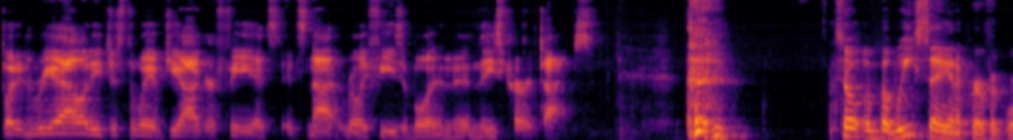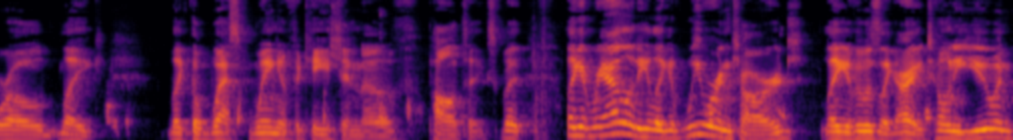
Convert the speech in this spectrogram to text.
But in reality, just the way of geography, it's it's not really feasible in, in these current times. So, but we say in a perfect world, like like the West Wingification of politics. But like in reality, like if we were in charge, like if it was like, all right, Tony, you and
